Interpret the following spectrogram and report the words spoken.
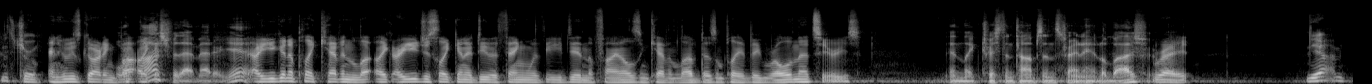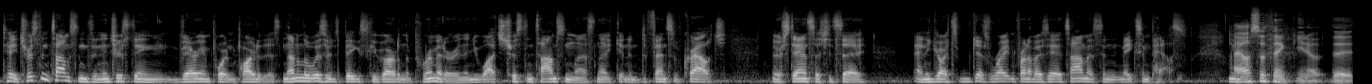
That's true. And who's guarding Or Bo- like, for that matter. Yeah. Are you going to play Kevin? Lo- like, are you just like going to do the thing with you did in the finals, and Kevin Love doesn't play a big role in that series? and like Tristan Thompson's trying to handle Bosh. Right. Yeah. Hey, Tristan Thompson's an interesting, very important part of this. None of the Wizards' bigs could guard on the perimeter, and then you watch Tristan Thompson last night getting a defensive crouch, or stance, I should say, and he gets, gets right in front of Isaiah Thomas and makes him pass. I also think you know the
